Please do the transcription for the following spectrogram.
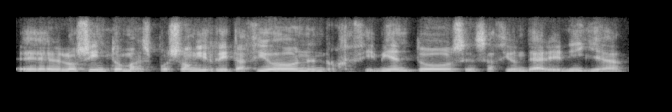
Eh, los síntomas pues, son irritación, enrojecimiento, sensación de arenilla,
